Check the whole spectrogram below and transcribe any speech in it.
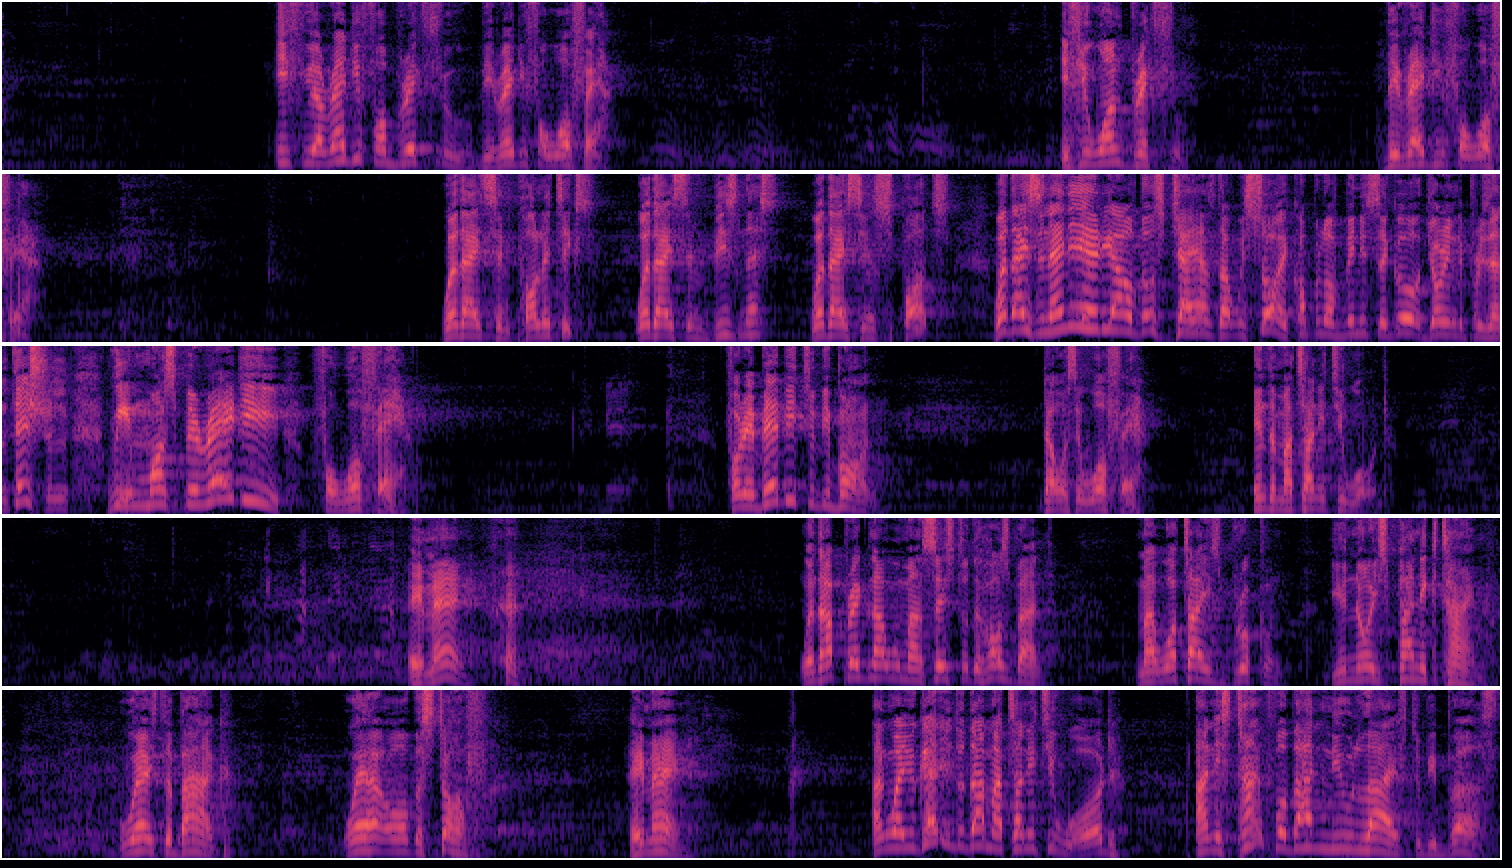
If you are ready for breakthrough, be ready for warfare. If you want breakthrough, be ready for warfare. Whether it's in politics, whether it's in business, whether it's in sports, whether it's in any area of those giants that we saw a couple of minutes ago during the presentation, we must be ready for warfare. Amen. For a baby to be born, that was a warfare in the maternity ward. Amen. when that pregnant woman says to the husband, My water is broken, you know it's panic time. Where's the bag? Where all the stuff? Amen. And when you get into that maternity ward, and it's time for that new life to be birthed,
